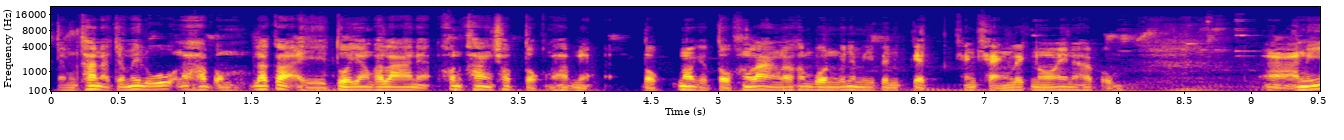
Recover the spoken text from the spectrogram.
แต่บางท่านอาจจะไม่รู้นะครับผมแล้วก็ไอตัวยางพาราเนี่ยค่อนข้างชอบตกนะครับเนี่ยตกนอกจากตกข้างล่างแล้วข้างบนก็จะมีเป็นเกล็ดแข็งๆเล็กน้อยนะครับผมอ่าอันนี้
